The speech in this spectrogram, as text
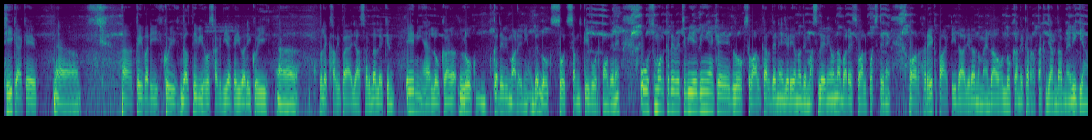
ਠੀਕ ਹੈ ਕਿ ਕਈ ਵਾਰੀ ਕੋਈ ਗਲਤੀ ਵੀ ਹੋ ਸਕਦੀ ਹੈ, ਕਈ ਵਾਰੀ ਕੋਈ ਭੁਲੇਖਾ ਵੀ ਪਾਇਆ ਜਾ ਸਕਦਾ, ਲੇਕਿਨ ਇਹ ਨਹੀਂ ਹੈ ਲੋਕਾਂ, ਲੋਕ ਕਦੇ ਵੀ ਮਾੜੇ ਨਹੀਂ ਹੁੰਦੇ, ਲੋਕ ਸੋਚ ਸਮਝ ਕੇ ਵੋਟ ਪਾਉਂਦੇ ਨੇ। ਉਸ ਮੁਲਕ ਦੇ ਵਿੱਚ ਵੀ ਇਹ ਵੀ ਹੈ ਕਿ ਲੋਕ ਸਵਾਲ ਕਰਦੇ ਨੇ, ਜਿਹੜੇ ਉਹਨਾਂ ਦੇ ਮਸਲੇ ਨੇ, ਉਹਨਾਂ ਬਾਰੇ ਸਵਾਲ ਪੁੱਛਦੇ ਨੇ ਔਰ ਹਰੇਕ ਪਾਰਟੀ ਦਾ ਜਿਹੜਾ ਨੁਮਾਇੰਦਾ ਉਹ ਲੋਕਾਂ ਦੇ ਘਰਾਂ ਤੱਕ ਜਾਂਦਾ। ਮੈਂ ਵੀ ਗਿਆ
